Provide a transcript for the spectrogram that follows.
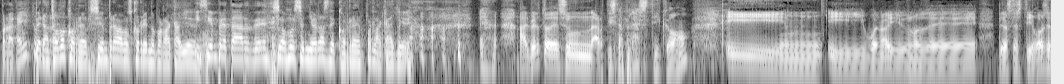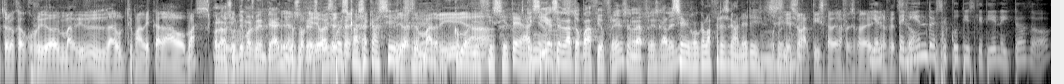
por la calle todo Pero a todo correr. Siempre vamos corriendo por la calle. Y siempre tarde. Somos señoras de correr por la calle. Alberto es un artista plástico y, y, bueno, y uno de, de los testigos de todo lo que ha ocurrido en Madrid la última década o más. O los últimos 20 años, porque llevas, descuidas. Pues casi, casi. llevas sí. en Madrid Como ya. 17 ¿Y años. sigues en la Topacio Fresh, en la Fresh Gallery? Sigo con la Fresh Gallery. Sí, sí. es un artista de la Y en él efecto. teniendo ese cutis que tiene y todo.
